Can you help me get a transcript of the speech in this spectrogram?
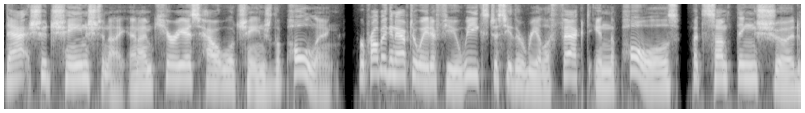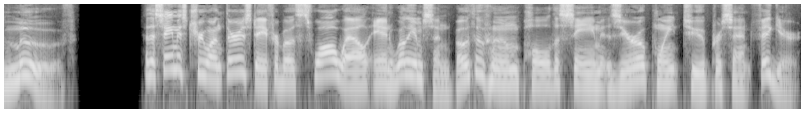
That should change tonight, and I'm curious how it will change the polling. We're probably going to have to wait a few weeks to see the real effect in the polls, but something should move. The same is true on Thursday for both Swalwell and Williamson, both of whom poll the same 0.2% figure.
